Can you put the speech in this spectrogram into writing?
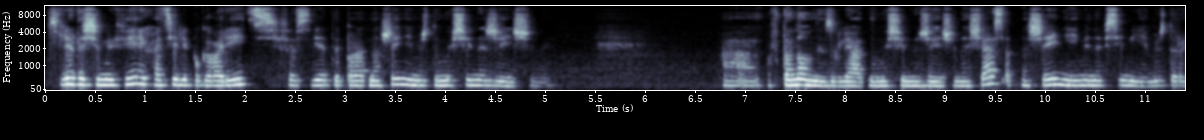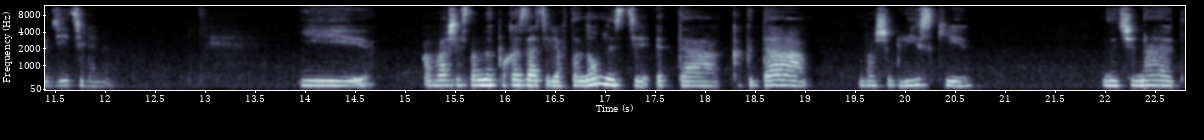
В следующем эфире хотели поговорить со Светой про отношения между мужчиной и женщиной. А, автономный взгляд на мужчину и женщину. А сейчас отношения именно в семье, между родителями. И ваш основной показатель автономности — это когда ваши близкие начинают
